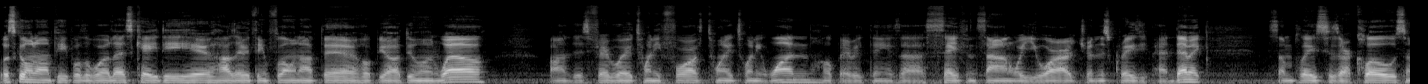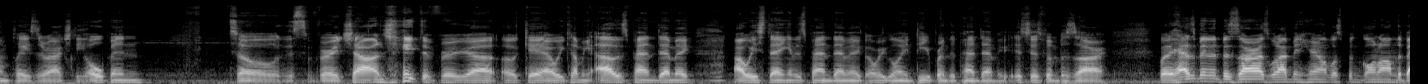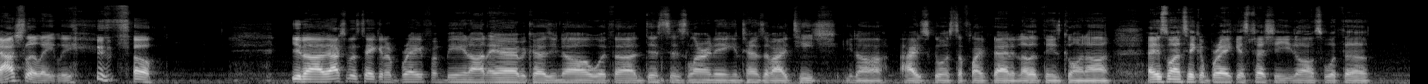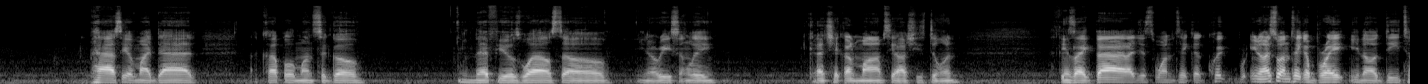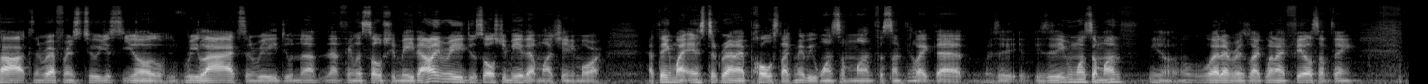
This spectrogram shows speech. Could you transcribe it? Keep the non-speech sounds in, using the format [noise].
What's going on, people of the world? SKD here. How's everything flowing out there? Hope y'all doing well on this February 24th, 2021. Hope everything is uh, safe and sound where you are during this crazy pandemic. Some places are closed, some places are actually open. So it's very [laughs] challenging to figure out okay, are we coming out of this pandemic? Are we staying in this pandemic? Are we going deeper in the pandemic? It's just been bizarre. But it hasn't been as bizarre as what I've been hearing what's been going on in The Bachelor lately. [laughs] so you know, I actually was taking a break from being on air because, you know, with uh, distance learning in terms of I teach, you know, high school and stuff like that and other things going on. I just want to take a break, especially, you know, also with the passing of my dad a couple of months ago, nephew as well. So, you know, recently, gotta check on mom, see how she's doing things like that. I just want to take a quick, you know, I just want to take a break, you know, detox in reference to just, you know, relax and really do nothing, nothing with social media. I don't even really do social media that much anymore. I think my Instagram, I post like maybe once a month or something like that. Is it, is it even once a month? You know, whatever. It's like when I feel something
